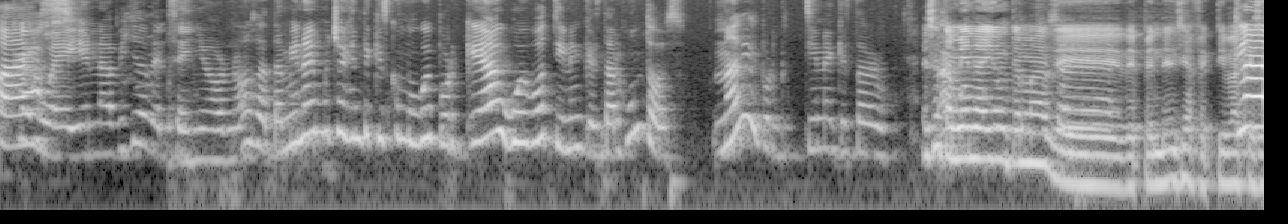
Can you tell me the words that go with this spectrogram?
hay, güey, en la villa del señor, ¿no? O sea, también hay mucha gente que es como, güey, ¿por qué a huevo tienen que estar juntos? Nadie porque tiene que estar Ese también hay un tema de dependencia afectiva que se Claro.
